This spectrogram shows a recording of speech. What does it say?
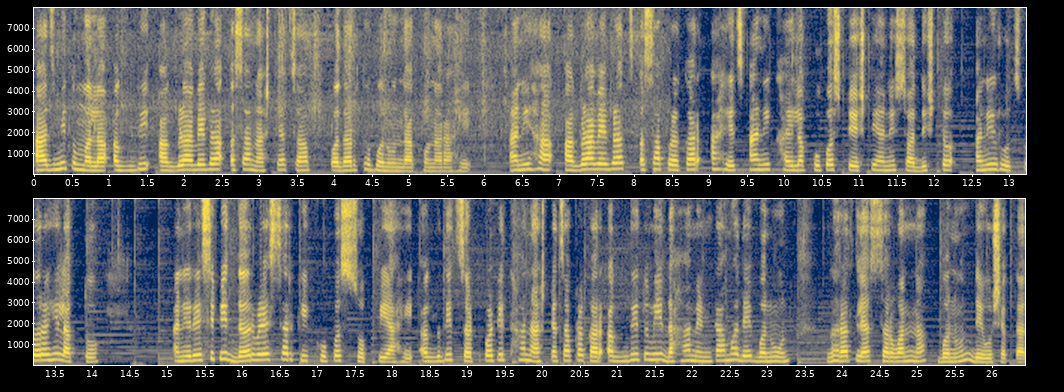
आज मी तुम्हाला अगदी आगळा वेगळा असा नाश्त्याचा पदार्थ बनवून दाखवणार आहे. आणि हा आगळा वेगळाच असा प्रकार आहेच आणि खायला खूपच टेस्टी आणि स्वादिष्ट आणि रुचकरही लागतो. आणि रेसिपी दरवेळेस सारखी खूपच सोपी आहे. अगदी चटपटीत हा नाश्त्याचा प्रकार अगदी तुम्ही दहा मिनिटामध्ये बनवून घरातल्या सर्वांना बनवून देऊ शकतात.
